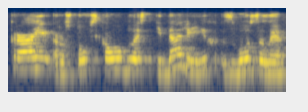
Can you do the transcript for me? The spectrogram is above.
край, Ростовська область, і далі їх звозили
